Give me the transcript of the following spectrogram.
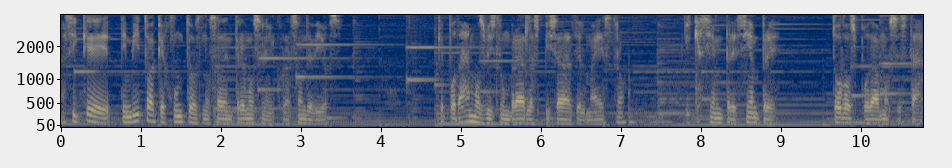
Así que te invito a que juntos nos adentremos en el corazón de Dios, que podamos vislumbrar las pisadas del Maestro y que siempre, siempre todos podamos estar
